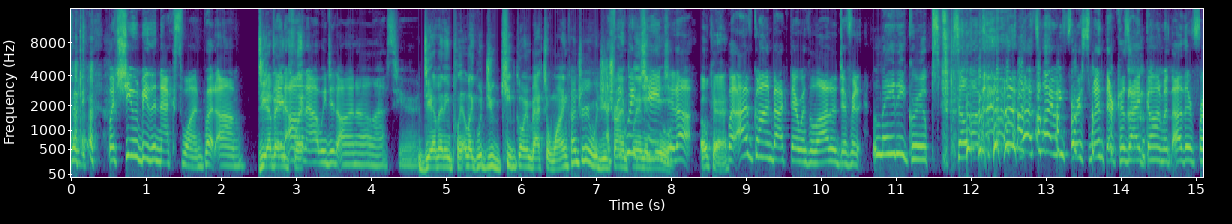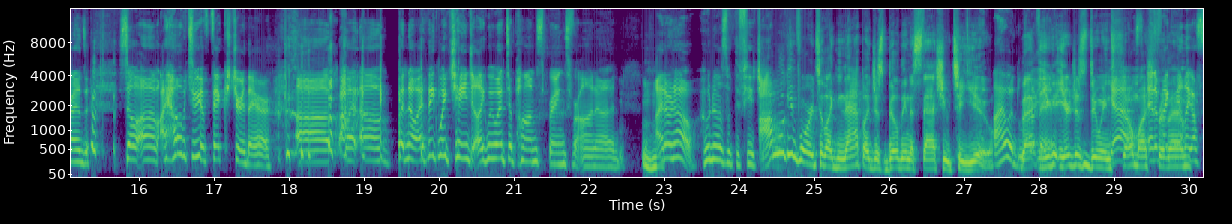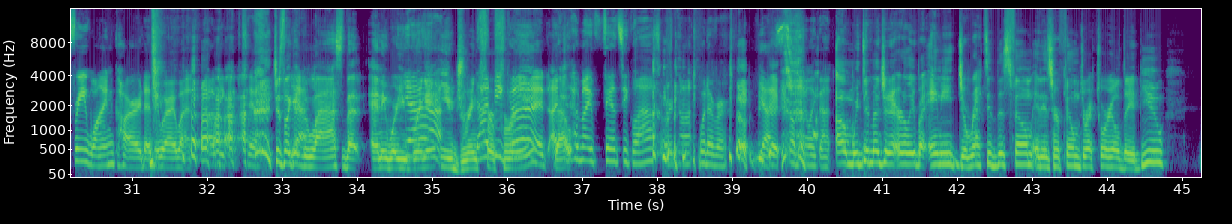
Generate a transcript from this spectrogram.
But she would be the next one. But um, Do you have we any Anna? We did Anna last year. Do you have any plan? Like, would you keep going back to wine country, or would you try I and think plan we a change it up. Okay. But I've gone back there with a lot of different lady groups. So um, that's why we first went there because I'd gone with other friends. So um, I hope to be a fixture there. Uh, but um, but no, I think we change it. Like we went to Palm Springs for Anna, and I don't know. Who knows what the future? Mm-hmm. I'm holds. looking forward to like Napa just building a statue to you. I would that love you, it. You're just doing Yes. so much and for if I them. get like a free wine card anywhere I went, that would be good too. just like Yeah. a glass that anywhere you bring it, you drink That'd for be free. Good. I That- just had my fancy glass or not, whatever. yeah, something like that. Um, we did mention it earlier, but Amy directed this film. It is her film directorial debut.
